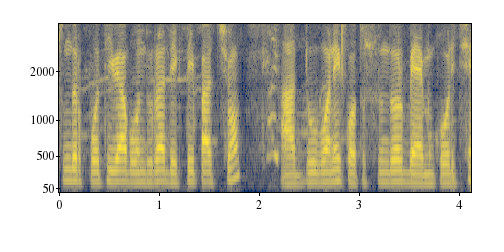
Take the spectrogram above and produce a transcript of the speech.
সুন্দর প্রতিভা বন্ধুরা দেখতেই পাচ্ছ। আর দু বোনে কত সুন্দর ব্যায়াম করছে।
